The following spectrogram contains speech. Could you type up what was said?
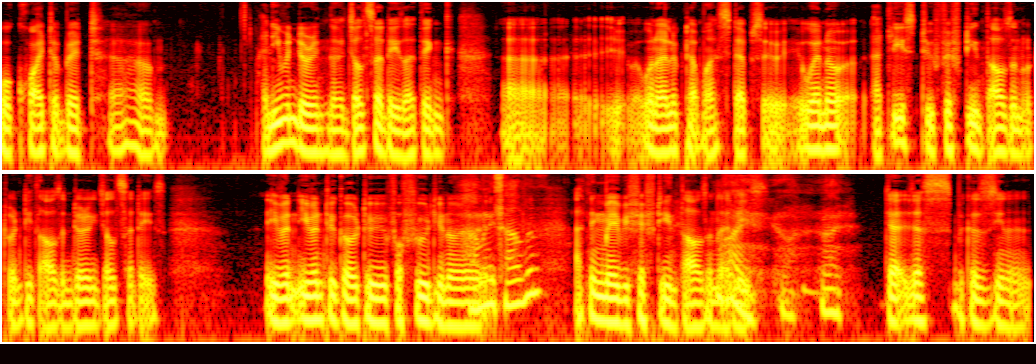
walk quite a bit um, and even during uh, jalsa days i think uh, when I looked at my steps, it, it went uh, at least to fifteen thousand or twenty thousand during Jalsa days. Even even to go to for food, you know. How many thousand? I think maybe fifteen thousand at least. right. Just because you know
